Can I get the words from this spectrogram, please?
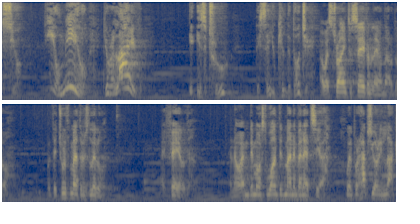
Ezio! Dio mio! You're alive! I is it true? They say you killed the Doge. I was trying to save him, Leonardo. But the truth matters little. I failed. And now I'm the most wanted man in Venezia. Well, perhaps you are in luck.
